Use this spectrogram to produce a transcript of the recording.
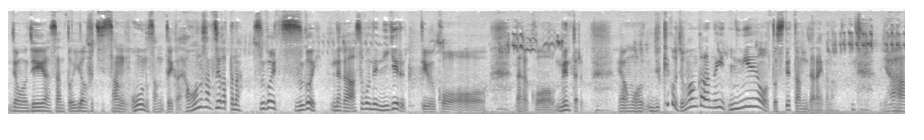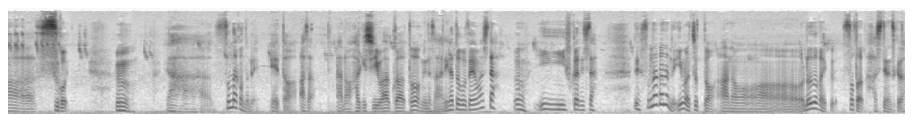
でも JR さんと岩渕さん、大野さんというか、大野さん強かったな。すごい、すごい。なんかあそこで逃げるっていう、こう、なんかこう、メンタル。いや、もう結構序盤から逃げようとしてたんじゃないかな。いやー、すごい。うん。いやそんなことで、えっ、ー、と、朝、あの、激しいワークアウトを皆さんありがとうございました。うん、いい負荷でした。で、そんな方で、今ちょっと、あのー、ロードバイク、外走ってるんですけど、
